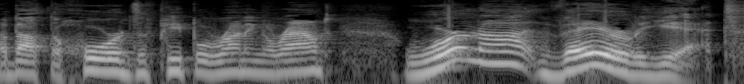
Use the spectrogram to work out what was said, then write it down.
about the hordes of people running around. We're not there yet.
